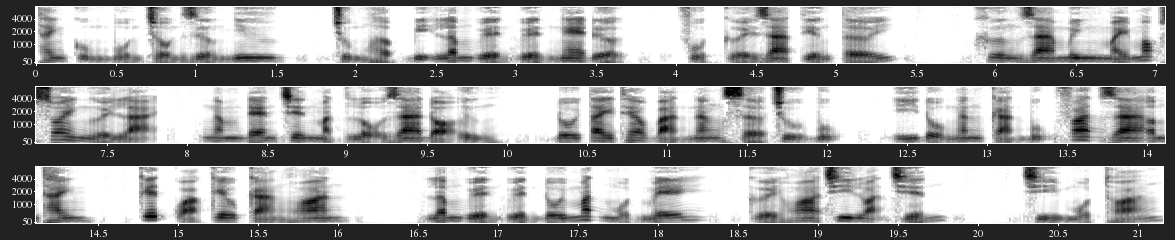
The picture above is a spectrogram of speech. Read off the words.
Thanh cùng buồn chồn dường như, trùng hợp bị Lâm Uyển Uyển nghe được, phụt cười ra tiếng tới. Khương Gia Minh máy móc xoay người lại, ngăm đen trên mặt lộ ra đỏ ửng, đôi tay theo bản năng sờ chủ bụng, ý đồ ngăn cản bụng phát ra âm thanh, kết quả kêu càng hoan. Lâm Uyển Uyển đôi mắt một mễ, cười hoa chi loạn chiến. Chỉ một thoáng,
